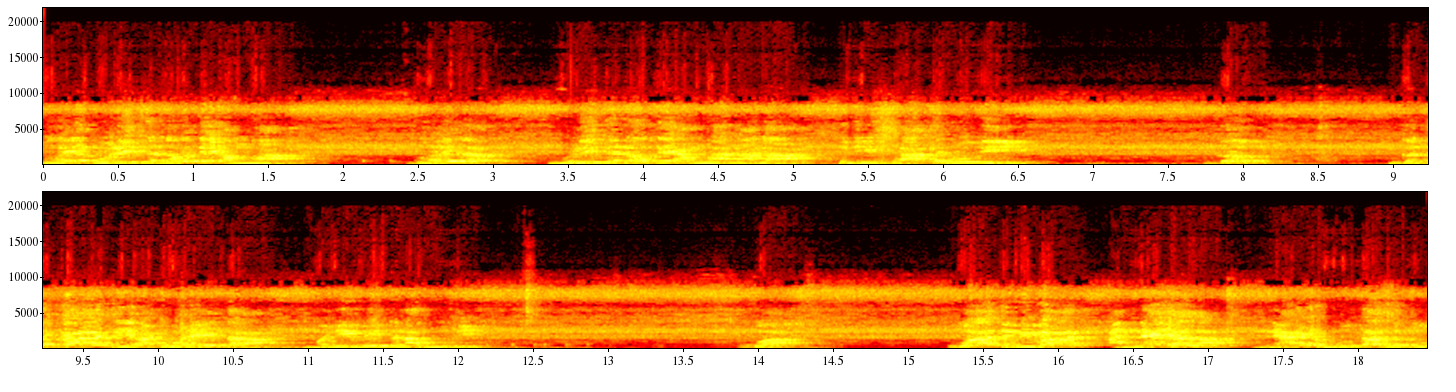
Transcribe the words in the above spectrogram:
भय मुळीच नव्हते आम्हा. भय मुळीच नव्हते आम्हा नाना तुझी साथ होती. ग गतकाळाची आठवण येता मनी वेदना होती. वा वादविवाद अन्यायाला न्याय होतास तू.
